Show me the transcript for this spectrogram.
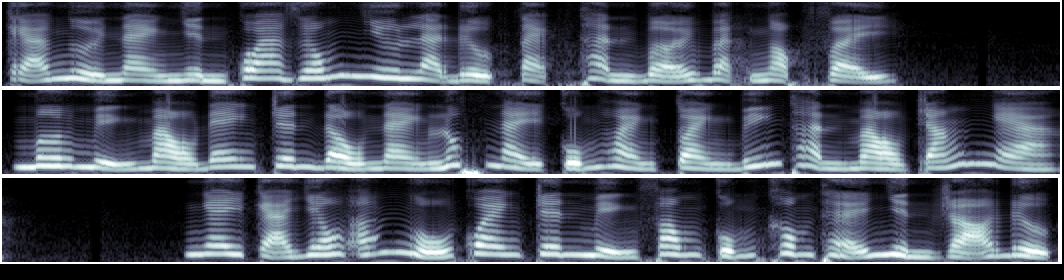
Cả người nàng nhìn qua giống như là được tạc thành bởi bạch ngọc vậy. Mơ miệng màu đen trên đầu nàng lúc này cũng hoàn toàn biến thành màu trắng ngà. Ngay cả dấu ấm ngũ quan trên miệng phong cũng không thể nhìn rõ được.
